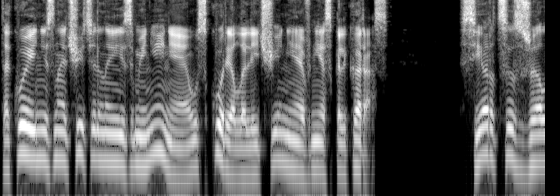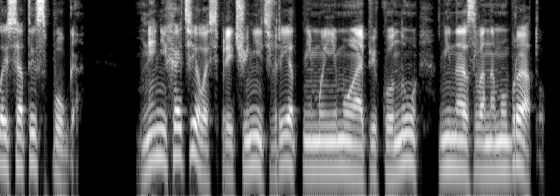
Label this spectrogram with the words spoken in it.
Такое незначительное изменение ускорило лечение в несколько раз. Сердце сжалось от испуга. Мне не хотелось причинить вред ни моему опекуну, ни названному брату.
